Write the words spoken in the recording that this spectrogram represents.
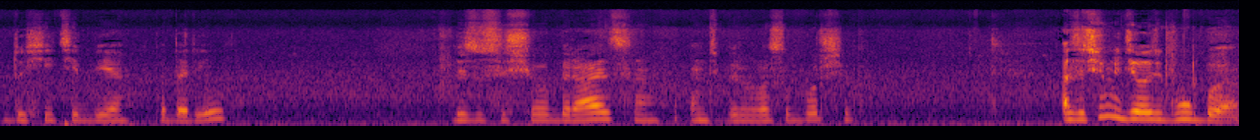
Духи тебе подарил. Безус еще убирается. Он теперь у вас уборщик. А зачем мне делать губы?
